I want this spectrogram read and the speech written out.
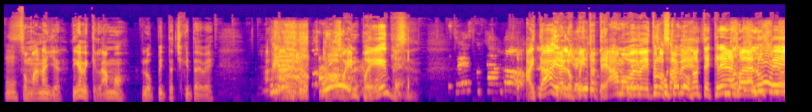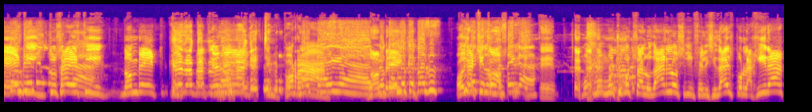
Mm. Su manager. Díganle que la amo. Lupita, chiquita bebé. No, bueno, pues. pues. Ahí está, ya, Lupita, te amo, bebé. Tú lo sabes. No te creas, No Guadalupe. conviene, no Esti, conviene, tú sabes, Lupita. Esti, nombre. ¿Qué? No, no, no, no, ya, écheme No porra. No, No, hombre. lo que pasa es Oiga, que chicos, este, mu- mu- mucho gusto saludarlos y felicidades por la gira,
